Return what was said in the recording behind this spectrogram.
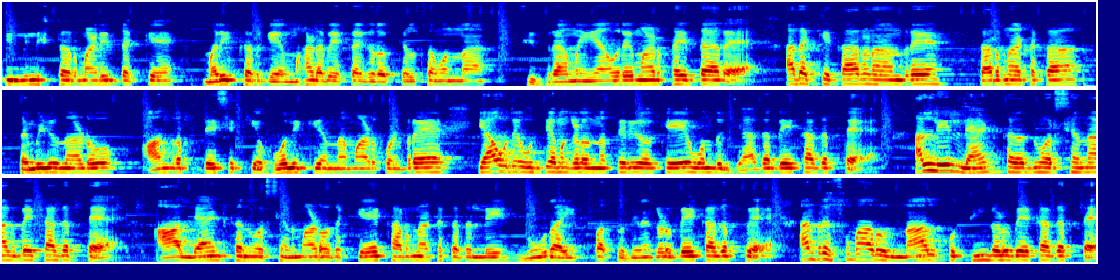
T minister ಮಾಡಿದ್ದಕ್ಕೆ ಮರಿಕರ್ಗೆ ಮಾಡಬೇಕಾಗಿರೋ ಕೆಲಸವನ್ನ ಸಿದ್ದರಾಮಯ್ಯ ಅವರೇ ಮಾಡ್ತಾ ಇದ್ದಾರೆ. ಅದಕ್ಕೆ ಕಾರಣ ಅಂದರೆ ಕರ್ನಾಟಕ, ತಮಿಳುನಾಡು, ಆಂಧ್ರ ಪ್ರದೇಶಕ್ಕೆ ಹೋಲಿಕೆಯನ್ನು ಮಾಡಿಕೊಂಡ್ರೆ ಯಾವುದೇ ಉದ್ಯಮಗಳನ್ನು ತೆರೆಯೋಕೆ ಒಂದು ಜಾಗ ಬೇಕಾಗತ್ತೆ. ಅಲ್ಲಿ ಲ್ಯಾಂಡ್ ಕನ್ವರ್ಷನ್ ಆಗಬೇಕಾಗತ್ತೆ. ಆ ಲ್ಯಾಂಡ್ ಕನ್ವರ್ಷನ್ ಮಾಡೋದಕ್ಕೆ ಕರ್ನಾಟಕದಲ್ಲಿ ನೂರ ಇಪ್ಪತ್ತು ದಿನಗಳು ಬೇಕಾಗತ್ವೆ. ಅಂದರೆ ಸುಮಾರು ನಾಲ್ಕು ತಿಂಗಳು ಬೇಕಾಗತ್ತೆ.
